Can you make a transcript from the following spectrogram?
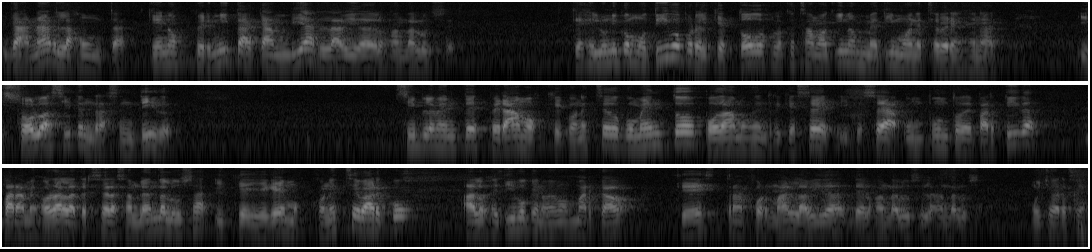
ganar la Junta, que nos permita cambiar la vida de los andaluces, que es el único motivo por el que todos los que estamos aquí nos metimos en este berenjenal. Y solo así tendrá sentido. Simplemente esperamos que con este documento podamos enriquecer y que sea un punto de partida para mejorar la tercera Asamblea Andaluza y que lleguemos con este barco al objetivo que nos hemos marcado que es transformar la vida de los andaluces y las andaluzas. Muchas gracias.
